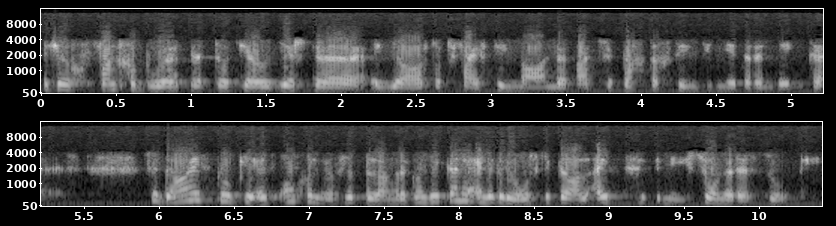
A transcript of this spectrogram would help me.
is jou van geboorte tot jou eerste jaar tot 15 maande wat so 80 cm in lengte is. So daai stoeltjie is ongelooflik belangrik want jy kan nie eintlik die hospitaal uit nie sonder 'n stoel nie.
